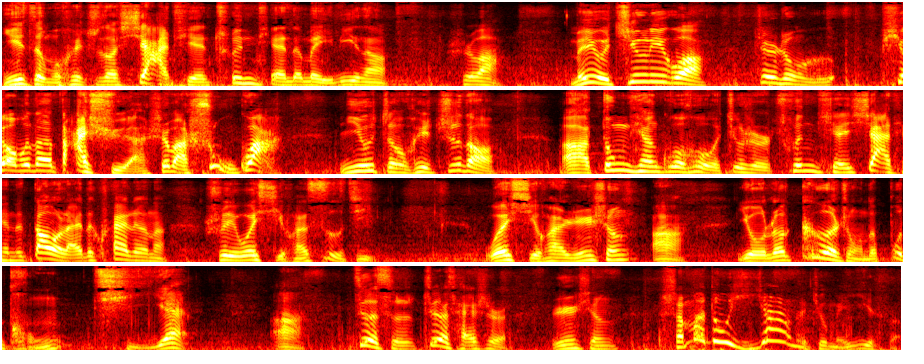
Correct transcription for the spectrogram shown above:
你怎么会知道夏天、春天的美丽呢？是吧？没有经历过这种飘的大雪，是吧？树挂，你又怎么会知道？啊，冬天过后就是春天、夏天的到来的快乐呢，所以我喜欢四季，我喜欢人生啊，有了各种的不同体验，啊，这是这才是人生，什么都一样的就没意思了。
